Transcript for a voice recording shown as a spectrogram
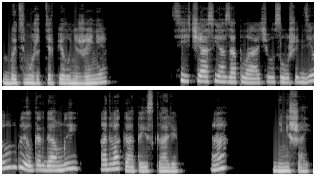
быть может, терпел унижение. Сейчас я заплачу. Слушай, где он был, когда мы адвоката искали? А? Не мешай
